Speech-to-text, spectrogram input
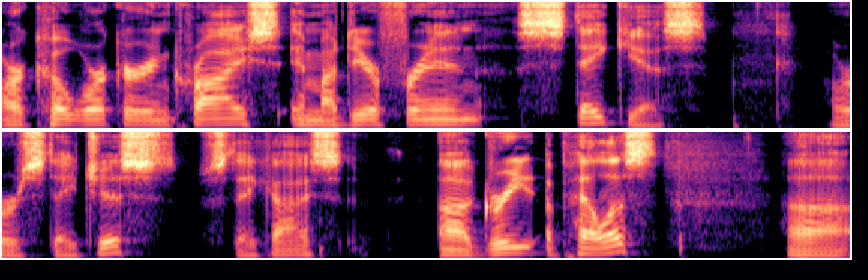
our co worker in Christ, and my dear friend Stachys, or Stachys, Stachys. Uh, greet Apelles, uh,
